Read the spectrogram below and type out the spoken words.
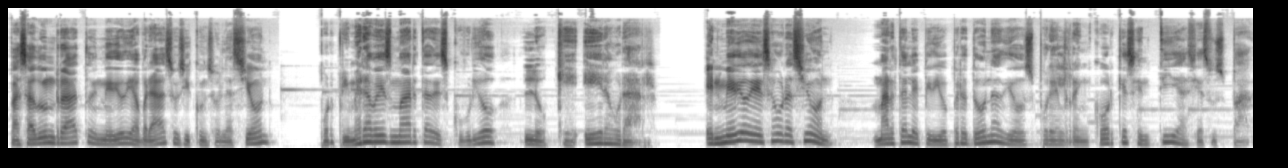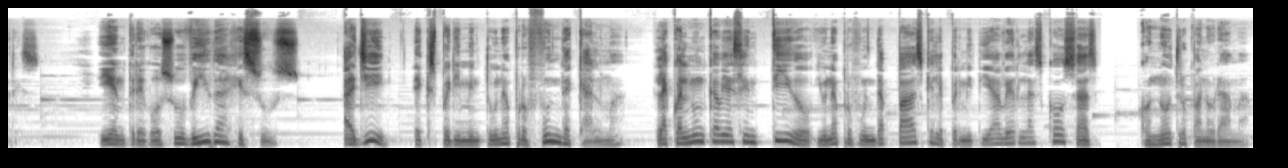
Pasado un rato en medio de abrazos y consolación, por primera vez Marta descubrió lo que era orar. En medio de esa oración, Marta le pidió perdón a Dios por el rencor que sentía hacia sus padres y entregó su vida a Jesús. Allí experimentó una profunda calma, la cual nunca había sentido y una profunda paz que le permitía ver las cosas con otro panorama.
